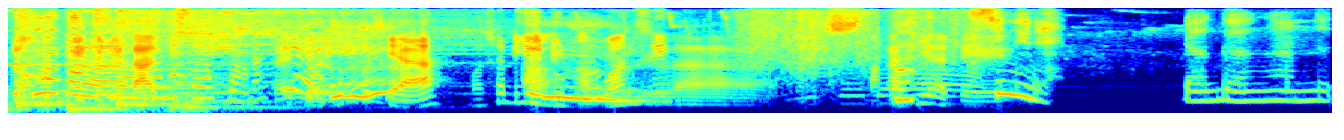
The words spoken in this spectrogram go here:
Dong. Udah dari tadi. silakan. Ya. Masa dia duluan sih? Makasih ya, Dek. Sini deh. Dagangan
